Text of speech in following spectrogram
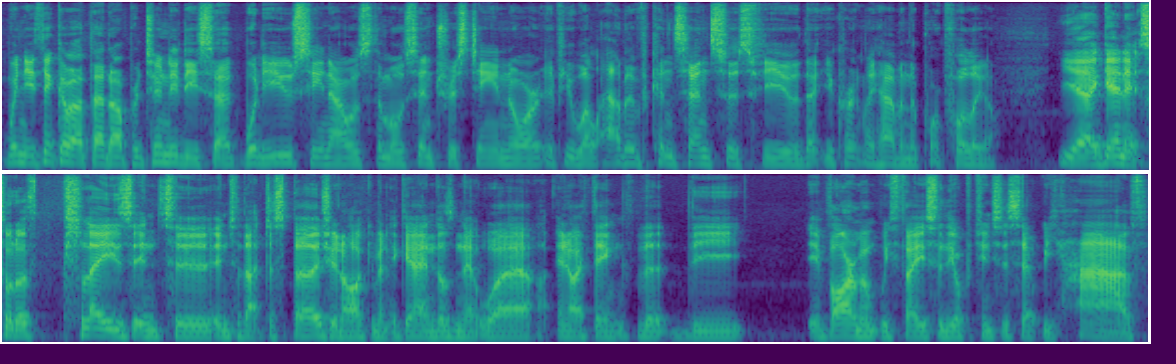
When you think about that opportunity set, what do you see now as the most interesting, or if you will, out of consensus view that you currently have in the portfolio? Yeah, again, it sort of plays into into that dispersion argument again, doesn't it? Where you know I think that the environment we face and the opportunity set we have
